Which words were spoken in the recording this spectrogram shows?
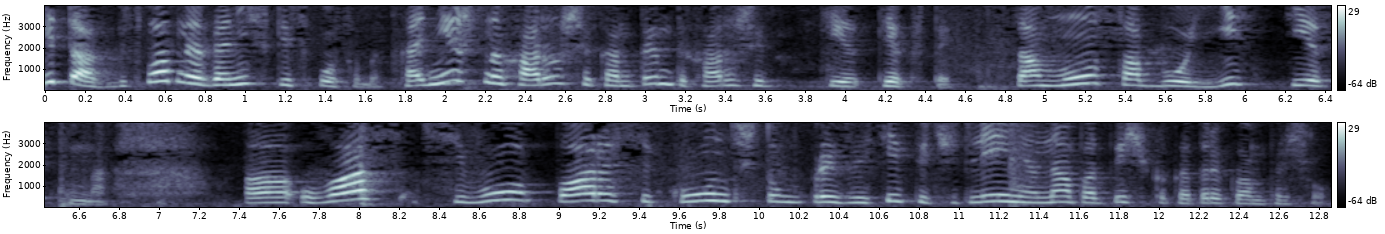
Итак, бесплатные органические способы. Конечно, хороший контент и хорошие те тексты. Само собой, естественно. Uh, у вас всего пара секунд, чтобы произвести впечатление на подписчика, который к вам пришел.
